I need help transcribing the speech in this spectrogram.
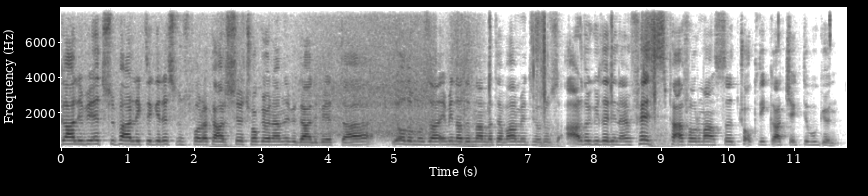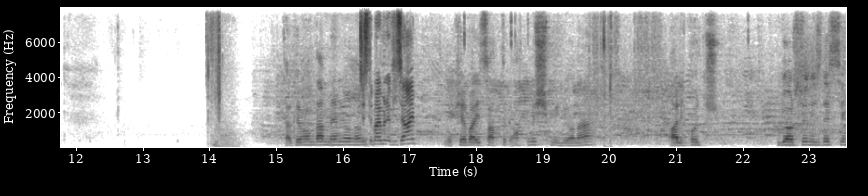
galibiyet Süper Lig'de Giresunspor'a karşı çok önemli bir galibiyet daha. Yolumuza emin adımlarla devam ediyoruz. Arda Güler'in enfes performansı çok dikkat çekti bugün. Takımımdan memnunum. Just a moment of your time. Lukeba'yı sattık 60 milyona. Ali Koç görsün izlesin.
